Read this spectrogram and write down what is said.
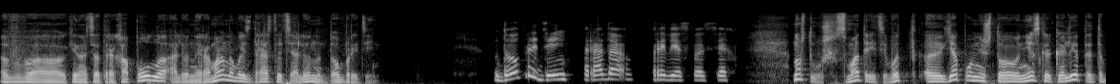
в кинотеатрах Аполло Аленой Романовой. Здравствуйте, Алена, добрый день. Добрый день, рада приветствовать всех. Ну что ж, смотрите, вот э, я помню, что несколько лет, это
